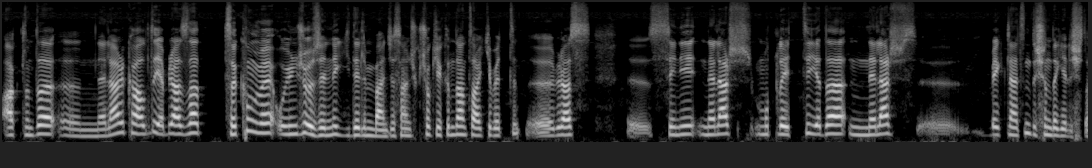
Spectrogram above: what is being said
aklında e, neler kaldı ya biraz daha takım ve oyuncu özeline gidelim bence. Sen çünkü çok yakından takip ettin. E, biraz e, seni neler mutlu etti ya da neler e, beklentin dışında gelişti?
